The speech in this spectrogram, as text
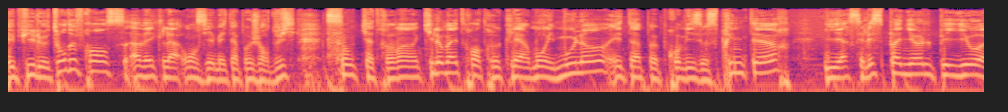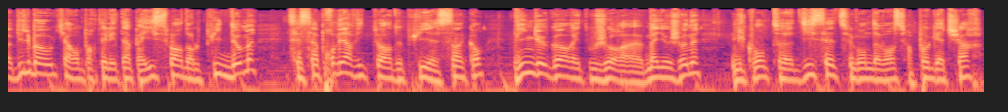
Et puis le Tour de France avec la 11e étape aujourd'hui. 180 km entre Clermont et Moulins, étape promise aux sprinteurs. Hier, c'est l'Espagnol Peyo à Bilbao qui a remporté l'étape à Issoire dans le Puy-de-Dôme. C'est sa première victoire depuis 5 ans. Vingegaard est toujours euh, maillot jaune. Il compte 17 secondes d'avance sur Pogachar.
